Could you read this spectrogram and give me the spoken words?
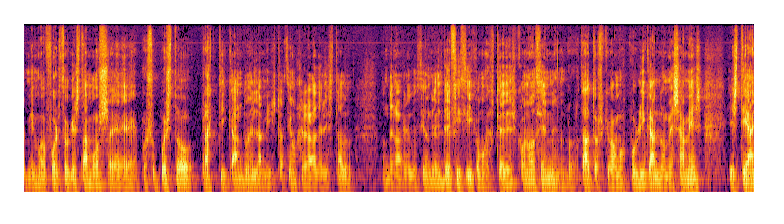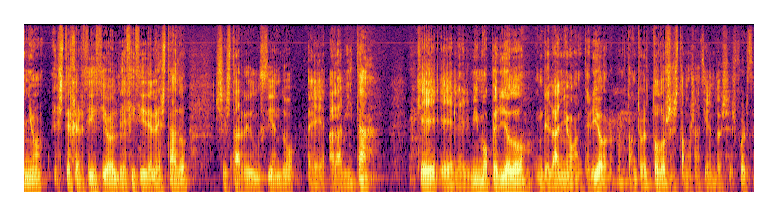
El mismo esfuerzo que estamos, eh, por supuesto, practicando en la Administración General del Estado, donde la reducción del déficit, como ustedes conocen, en los datos que vamos publicando mes a mes, este año, este ejercicio, el déficit del Estado se está reduciendo eh, a la mitad que en el mismo periodo del año anterior. Por tanto, todos estamos haciendo ese esfuerzo.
